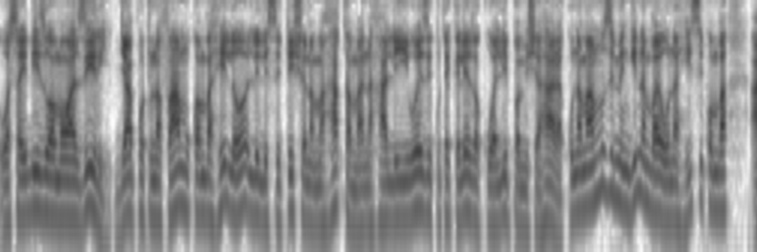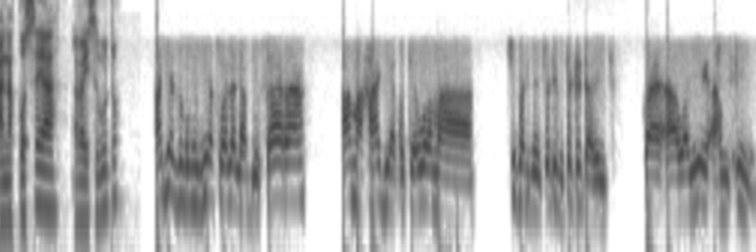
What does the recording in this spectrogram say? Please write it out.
wasaidizi wa mawaziri, japo tunafahamu kwamba hilo lilisitishwa na mahakama na haliwezi kutekelezwa kuwalipa mishahara. Kuna maamuzi mengine ambayo unahisi kwamba anakosea Rais Ruto? Hajazungumzia suala la busara ama haja ya kuteua ma chief administrative secretaries kwa uh, walio hamsini.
